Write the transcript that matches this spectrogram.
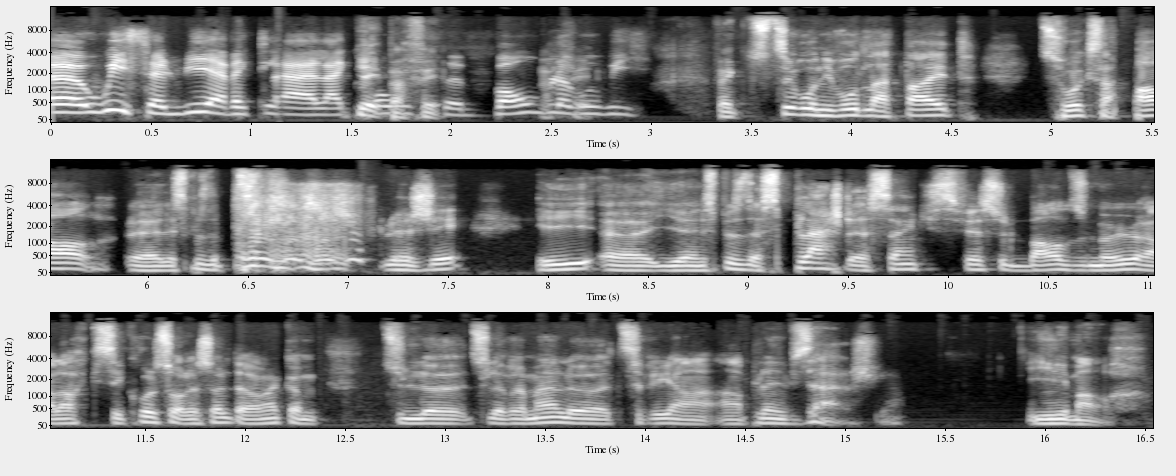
Euh, oui, celui avec la, la grosse parfait. bombe, là, oui, oui. Fait que tu tires au niveau de la tête, tu vois que ça part, euh, l'espèce de le jet, et euh, il y a une espèce de splash de sang qui se fait sur le bord du mur alors qu'il s'écroule sur le sol. Vraiment comme tu l'as, vraiment là, tiré en, en plein visage. là. Il est mort.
